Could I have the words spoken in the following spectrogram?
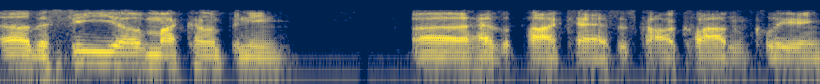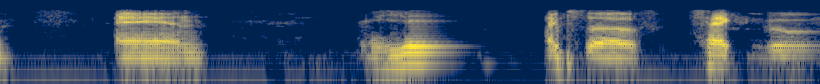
Uh, the CEO of my company uh, has a podcast. It's called Cloud and Clear, and he types of tech gurus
